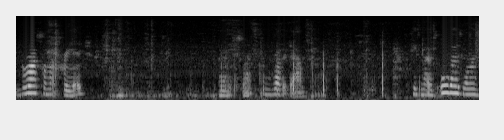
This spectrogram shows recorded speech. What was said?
right on that free edge. And just like rub it down. Keeping those all those lines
